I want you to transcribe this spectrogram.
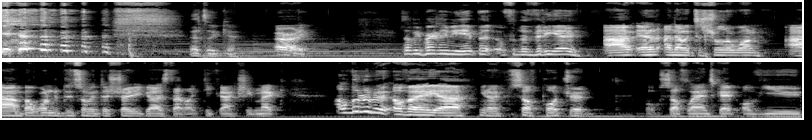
That's okay. Alrighty. So that'll be practically be it but for the video. Um, and I know it's a shorter one, um, but I wanted to do something to show you guys that like you can actually make a little bit of a uh, you know self-portrait or self-landscape of you.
